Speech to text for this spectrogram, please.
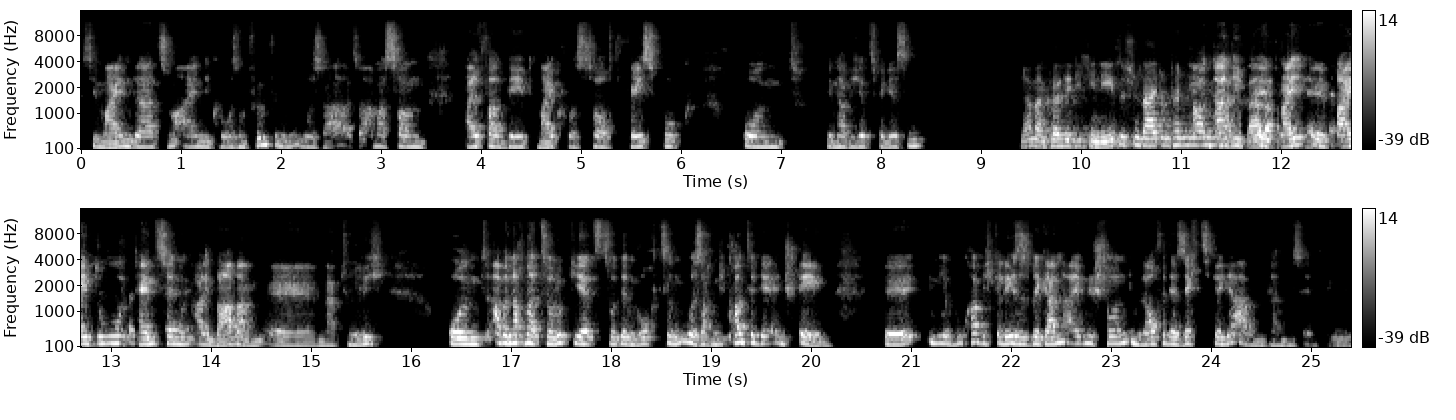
Sie meinen da zum einen die großen fünf in den USA, also Amazon, Alphabet, Microsoft, Facebook und wen habe ich jetzt vergessen? Na, man könnte die chinesischen Leitunternehmen. Ja, und dann die äh, Baidu, Tencent und Alibaba äh, natürlich. Und, aber nochmal zurück jetzt zu den Wurzeln und Ursachen. Wie konnte der entstehen? Äh, in Ihrem Buch habe ich gelesen, es begann eigentlich schon im Laufe der 60er Jahre, begann diese Entwicklung.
